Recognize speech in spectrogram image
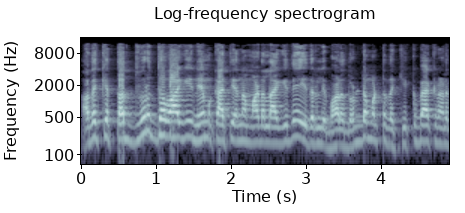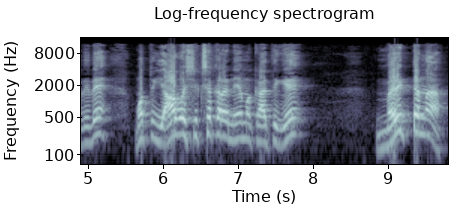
ಅದಕ್ಕೆ ತದ್ವಿರುದ್ಧವಾಗಿ ನೇಮಕಾತಿಯನ್ನು ಮಾಡಲಾಗಿದೆ. ಇದರಲ್ಲಿ ಬಹಳ ದೊಡ್ಡ ಮಟ್ಟದ ಕಿಕ್ ಬ್ಯಾಕ್ ನಡೆದಿದೆ. ಮತ್ತು ಯಾವ ಶಿಕ್ಷಕರ ನೇಮಕಾತಿಗೆ ಮೆರಿಟನ್ನು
